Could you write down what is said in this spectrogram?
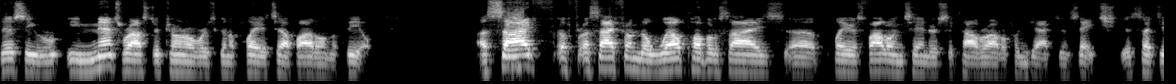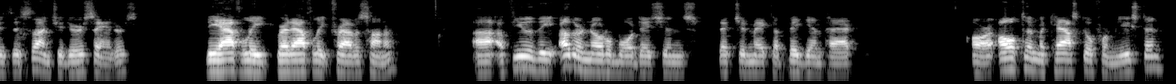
this e- immense roster turnover is going to play itself out on the field. Aside aside from the well publicized uh, players following Sanders to Colorado from Jackson State, such as his son Shedeur Sanders, the athlete, great athlete Travis Hunter, uh, a few of the other notable additions that should make a big impact are Alton McCaskill from Houston,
